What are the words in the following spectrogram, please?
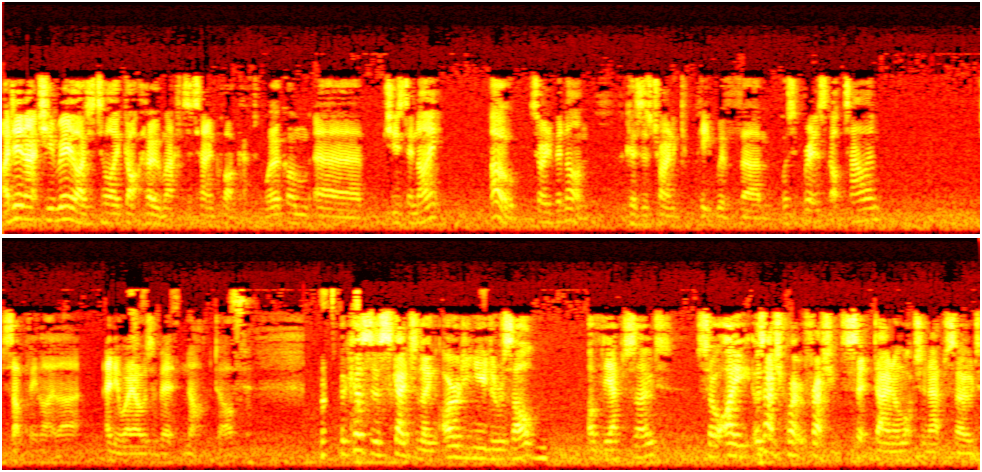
I didn't actually realise until I got home after ten o'clock after work on uh, Tuesday night. Oh, it's already been on because it's trying to compete with um, was it Britain's Got Talent, something like that. Anyway, I was a bit knocked off because of the scheduling. I already knew the result of the episode, so I it was actually quite refreshing to sit down and watch an episode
